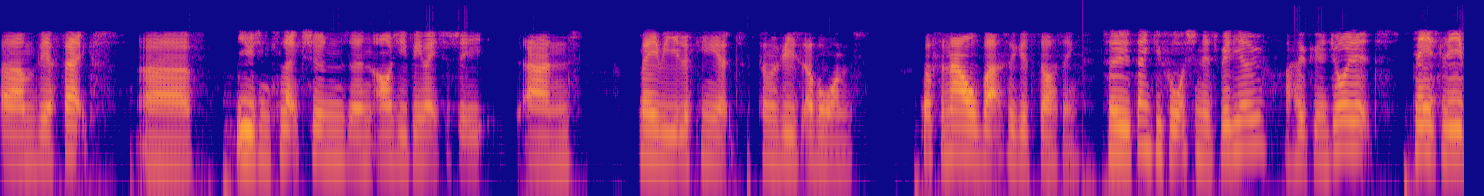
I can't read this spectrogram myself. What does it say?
um, the effects, uh, using collections and RGB matrices, and maybe looking at some of these other ones. But for now, that's a good starting. So thank you for watching this video. I hope you enjoyed it. Please leave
